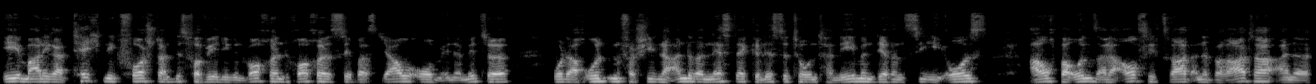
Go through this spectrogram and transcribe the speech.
ehemaliger Technikvorstand bis vor wenigen Wochen, Roche Sebastiao oben in der Mitte oder auch unten verschiedene andere Nasdaq gelistete Unternehmen, deren CEOs auch bei uns eine Aufsichtsrat, eine Berater, eine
